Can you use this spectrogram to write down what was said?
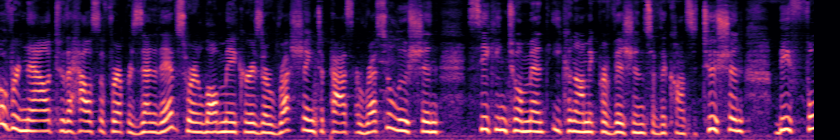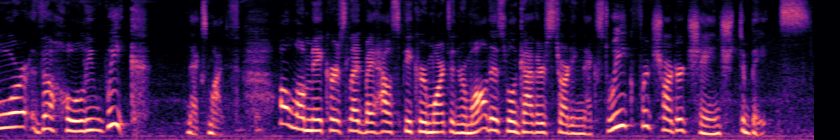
Over now to the House of Representatives, where lawmakers are rushing to pass a resolution seeking to amend economic provisions of the Constitution before the Holy Week next month. All lawmakers, led by House Speaker Martin Romualdez, will gather starting next week for charter change debates.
